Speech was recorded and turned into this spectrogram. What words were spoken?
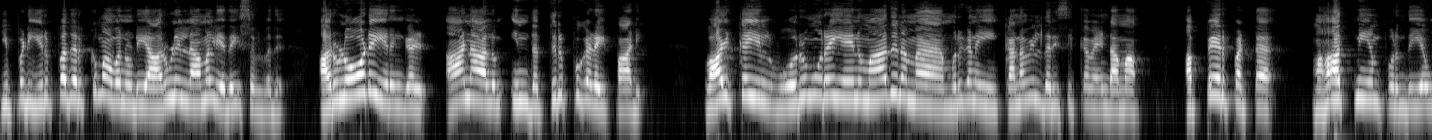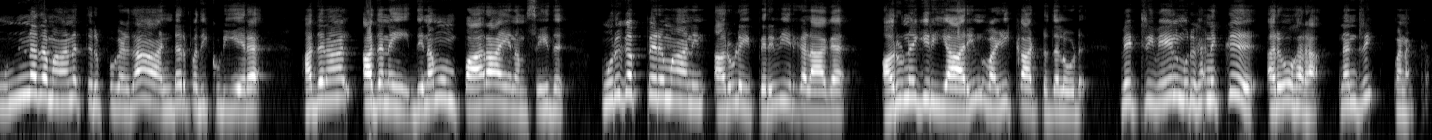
இப்படி இருப்பதற்கும் அவனுடைய அருள் இல்லாமல் எதை சொல்வது? அருளோடு இருங்கள். ஆனாலும் இந்த திருப்புகழை பாடி. வாழ்க்கையில் ஒரு முறை ஏனுமாவது நம்ம முருகனை கனவில் தரிசிக்க வேண்டாமா? அப்பேற்பட்ட மகாத்மியம் பொருந்திய உன்னதமான திருப்புகள் தான் அண்டர்பதி குடியேற அதனால் அதனை தினமும் பாராயணம் செய்து முருகப்பெருமானின் அருளை பெறுவீர்களாக அருணகிரியாரின் வழிகாட்டுதலோடு. வெற்றிவேல் முருகனுக்கு அரோகரா. நன்றி வணக்கம்.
